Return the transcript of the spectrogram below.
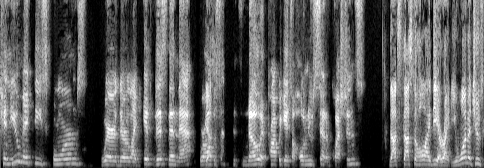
can you make these forms where they're like, if this, then that, where all of a sudden it's no, it propagates a whole new set of questions? That's that's the whole idea, right? You want to choose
